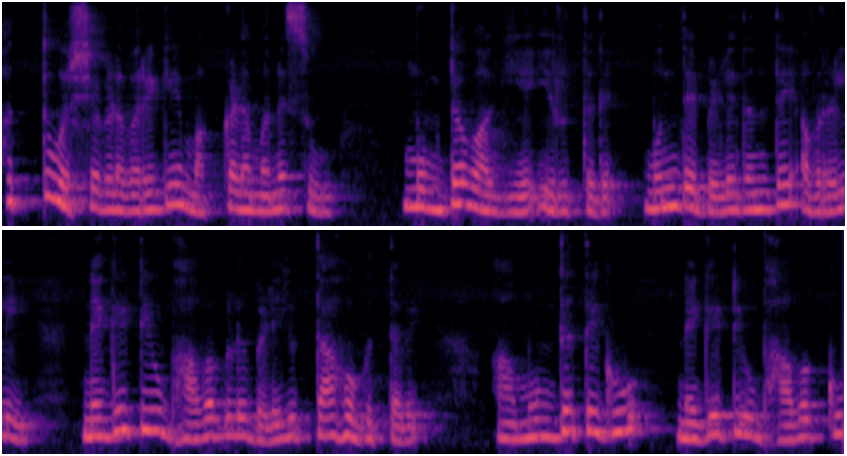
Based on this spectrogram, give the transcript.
ಹತ್ತು ವರ್ಷಗಳವರೆಗೆ ಮಕ್ಕಳ ಮನಸ್ಸು ಮುಗ್ಧವಾಗಿಯೇ ಇರುತ್ತದೆ. ಮುಂದೆ ಬೆಳೆದಂತೆ ಅವರಲ್ಲಿ ನೆಗೆಟಿವ್ ಭಾವಗಳು ಬೆಳೆಯುತ್ತಾ ಹೋಗುತ್ತವೆ. ಆ ಮುಗ್ಧತೆಗೂ ನೆಗೆಟಿವ್ ಭಾವಕ್ಕೂ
